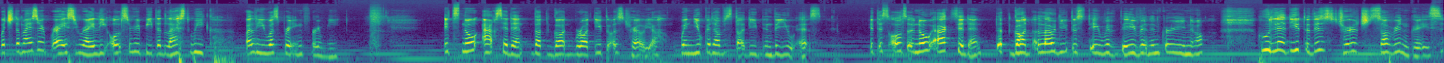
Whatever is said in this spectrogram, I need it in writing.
which to my surprise, Riley also repeated last week while he was praying for me. It's no accident that God brought you to Australia when you could have studied in the US. It is also no accident that God allowed you to stay with David and Karina, who led you to this church, Sovereign Grace.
